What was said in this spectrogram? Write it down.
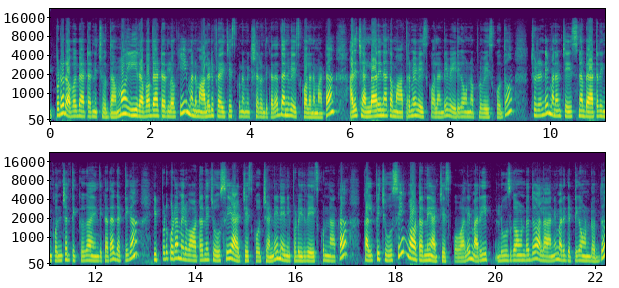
ఇప్పుడు రవ్వ బ్యాటర్ని చూద్దాము. ఈ రవ్వ బ్యాటర్లోకి మనం ఆల్రెడీ ఫ్రై చేసుకున్న మిక్చర్ ఉంది కదా దాన్ని వేసుకోవాలన్నమాట. అది చల్లారినాక మాత్రమే వేసుకోవాలండి. వేడిగా ఉన్నప్పుడు వేసుకోవద్దు. చూడండి మనం చేసిన బ్యాటర్ ఇంకొంచెం తిక్కుగా అయింది కదా గట్టిగా. ఇప్పుడు కూడా మీరు వాటర్ని చూసి యాడ్ చేసుకోవచ్చండి. నేను ఇప్పుడు ఇది వేసుకున్నాక కలిపి చూసి వాటర్ని యాడ్ చేసుకోవాలి. మరీ లూజ్గా ఉండొద్దు అలా అని మరి గట్టిగా ఉండొద్దు.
